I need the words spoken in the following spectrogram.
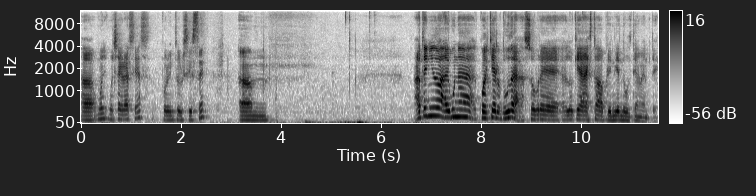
uh, muchas gracias por introducirse. Um, ¿Ha tenido alguna cualquier duda sobre lo que ha estado aprendiendo últimamente?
